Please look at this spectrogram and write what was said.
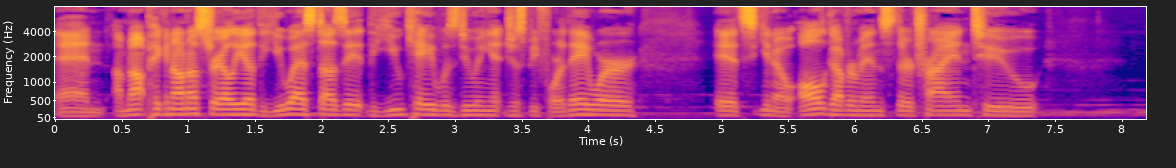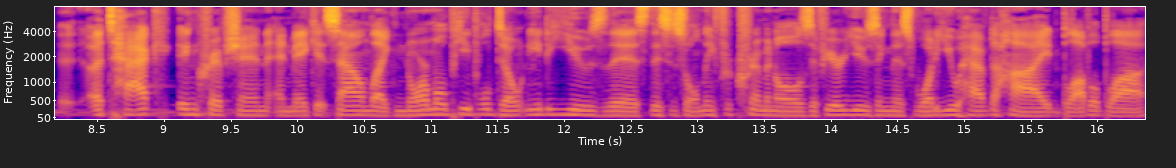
and I'm not picking on Australia. The U.S. does it. The UK was doing it just before they were. It's you know all governments. They're trying to attack encryption and make it sound like normal people don't need to use this. This is only for criminals. If you're using this, what do you have to hide? Blah, blah, blah.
